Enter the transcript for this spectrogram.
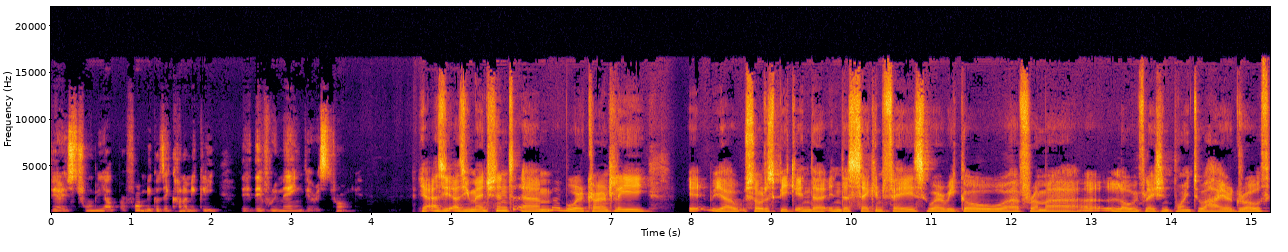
very strongly outperform because economically they, have remained very strong yeah as you, as you mentioned um, we're currently yeah, so to speak, in the in the second phase where we go uh, from a, low inflation point to a higher growth.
